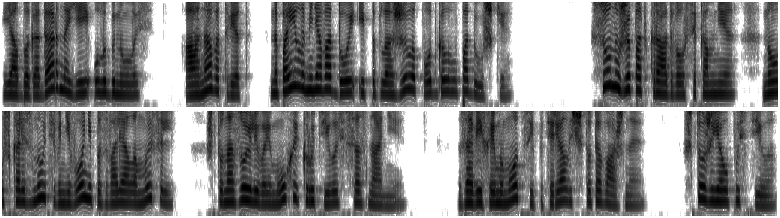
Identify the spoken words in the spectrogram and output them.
Я благодарно ей улыбнулась, а она в ответ напоила меня водой и подложила под голову подушки. Сон уже подкрадывался ко мне, но ускользнуть в него не позволяла мысль, что назойливой мухой крутилось в сознании. За вихрем эмоций потерялось что-то важное. Что же я упустила?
